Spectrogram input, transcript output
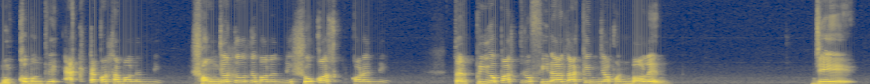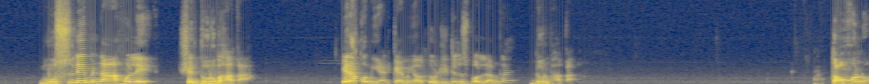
মুখ্যমন্ত্রী একটা কথা বলেননি। সংযত হতে বলেননি শোকস করেননি। তার প্রিয় পাত্র ফিরাদ আকিম যখন বলেন যে মুসলিম না হলে সে দুর্ভাগা, এরকমই আর কি, আমি অত ডিটেলস বললাম না, দুর্ভাগা। তখনও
